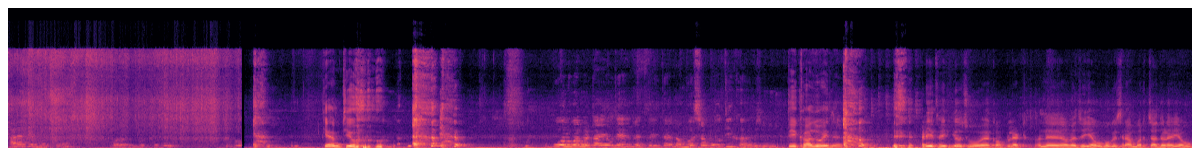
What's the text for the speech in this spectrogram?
સારા છે ને મરચાં હે? કેમ થયું? બોલવાનો ટાઈમ દે ને થઈ થાય ને મરસા બહુ તીખા છે. તીખા જ હોય ને. રેડી થઈ ગયો છું હવે કમ્પ્લેટ અને હવે જઈ આવું બગસરા મરચા દળાઈ આવું.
